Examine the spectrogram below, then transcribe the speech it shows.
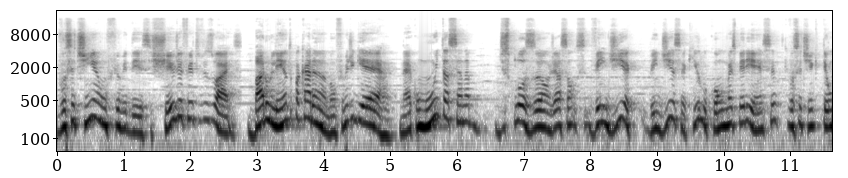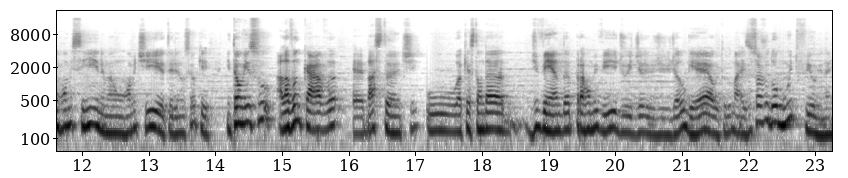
Você tinha um filme desse, cheio de efeitos visuais, barulhento pra caramba, um filme de guerra, né? Com muita cena de explosão, de ação, vendia vendia-se aquilo como uma experiência que você tinha que ter um home cinema, um home theater e não sei o que. Então isso alavancava é, bastante o, a questão da, de venda para home video e de, de, de, aluguel e tudo mais. Isso ajudou muito o filme, né?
